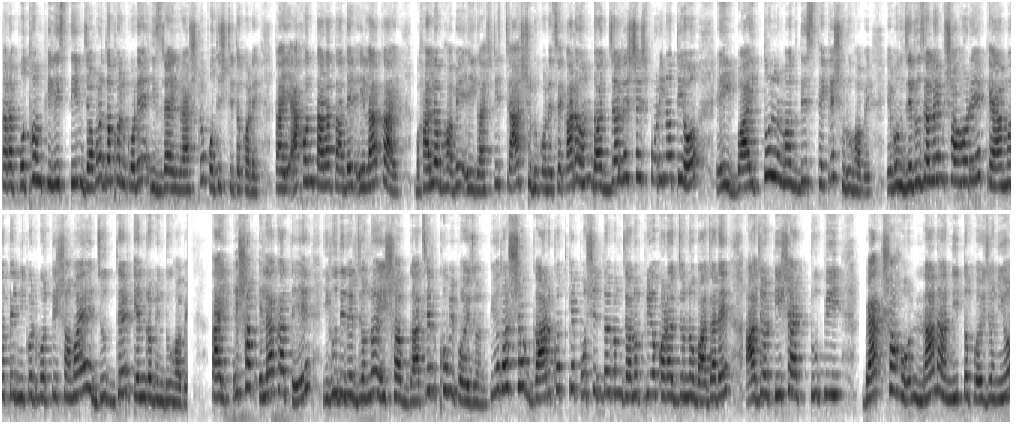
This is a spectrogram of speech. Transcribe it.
তারা প্রথম ফিলিস্তিন জবরদখল করে ইসরায়েল রাষ্ট্র প্রতিষ্ঠিত করে। তাই এখন তারা তাদের এলাকায় ভালোভাবে এই গাছটি চাষ শুরু করেছে, কারণ দজ্জালের শেষ পরিণতিও এই বাইতুল মকদিস থেকে শুরু হবে এবং জেরুজালেম শহরে কেয়ামতের নিকটবর্তী সময়ে যুদ্ধের কেন্দ্রবিন্দু হবে। তাই এসব এলাকাতে ইহুদিদের জন্য এইসব গাছের খুবই প্রয়োজন। প্রিয় দর্শক গারকতকে প্রসিদ্ধ এবং জনপ্রিয় করার জন্য বাজারে আজও টি শার্ট টুপি ব্যাগ সহ নানা নিত্য প্রয়োজনীয়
